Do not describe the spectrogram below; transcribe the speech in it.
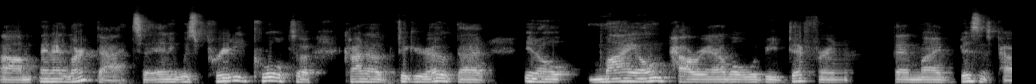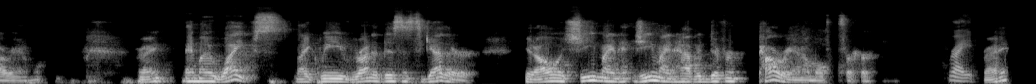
Um, and I learned that, and it was pretty cool to kind of figure out that you know, my own power animal would be different than my business power animal. Right. And my wife's like we run a business together, you know, she might she might have a different power animal for her. Right. Right.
